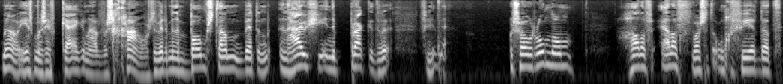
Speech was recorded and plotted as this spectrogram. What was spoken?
nou, eerst maar eens even kijken. Nou, het was chaos. Er werd met een boomstam werd een, een huisje in de prak. Het Zo rondom half elf was het ongeveer dat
